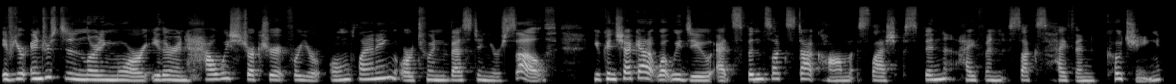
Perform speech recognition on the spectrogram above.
If you're interested in learning more, either in how we structure it for your own planning or to invest in yourself, you can check out what we do at spinsucks.com slash spin hyphen sucks hyphen coaching.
